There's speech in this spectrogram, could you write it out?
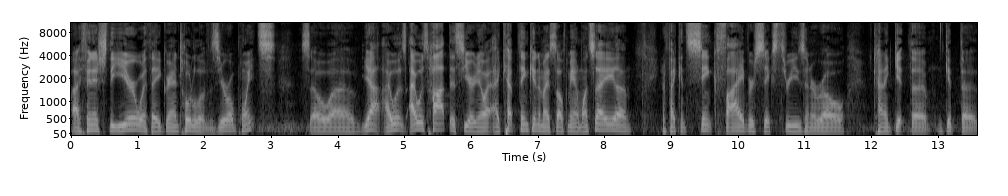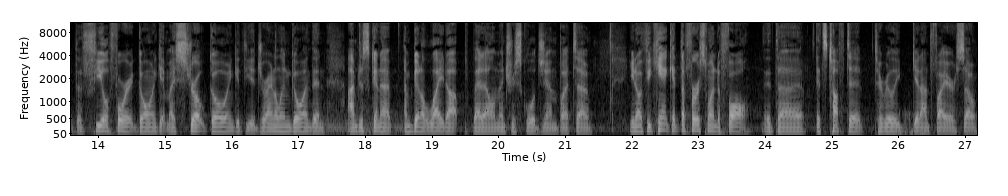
I finished the year with a grand total of zero points. So uh, yeah, I was I was hot this year. You know, I, I kept thinking to myself, man, once I, uh, if I can sink five or six threes in a row, kind of get the get the the feel for it going, get my stroke going, get the adrenaline going, then I'm just gonna I'm gonna light up that elementary school gym. But uh, you know, if you can't get the first one to fall, it uh, it's tough to to really get on fire. So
